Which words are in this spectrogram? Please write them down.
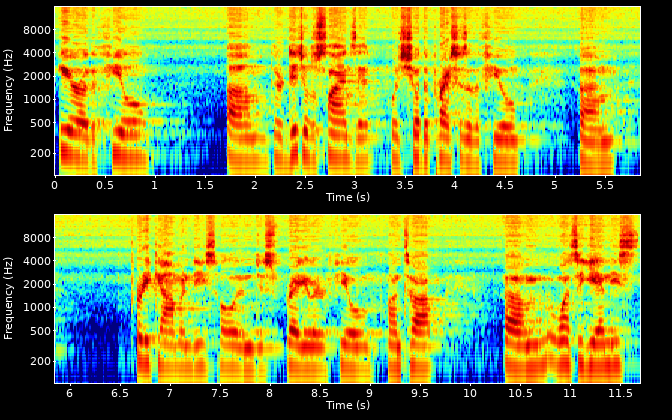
here are the fuel um, They're digital signs that would show the prices of the fuel. Um, Pretty common, diesel and just regular fuel on top. Um, Once again, these,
